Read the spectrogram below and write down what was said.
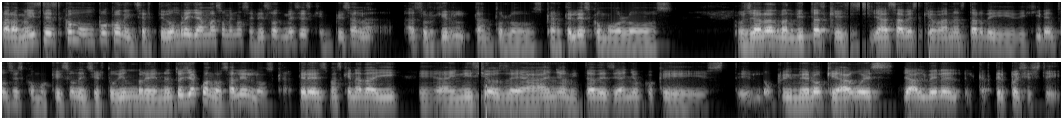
para mí es como un poco de incertidumbre ya más o menos en esos meses que empiezan a, surgir tanto los carteles como los, pues ya las banditas que ya sabes que van a estar de, gira, entonces como que es una incertidumbre, ¿no? Entonces ya cuando salen los carteles, más que nada ahí eh, a inicios de año, a mitades de año, creo que este, lo primero que hago es ya al ver el, el, cartel, pues este,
